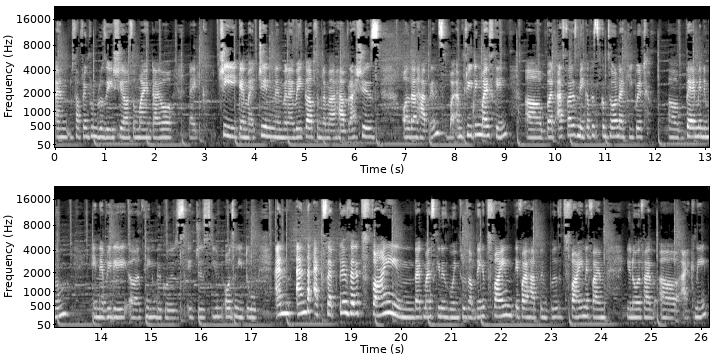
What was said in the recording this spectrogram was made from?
i'm suffering from rosacea. So my entire like cheek and my chin and when i wake up sometimes i have rashes. All that happens. But i'm treating my skin. Uh, but as far as makeup is concerned i keep it uh, bare minimum in everyday uh, thing because it just you also need to and and the acceptance that it's fine that my skin is going through something. It's fine if i have pimples. It's fine if i'm you know if i have uh, acne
